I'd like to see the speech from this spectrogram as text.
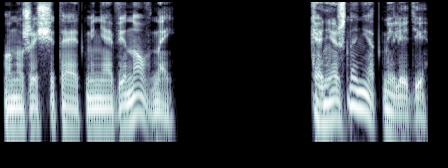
он уже считает меня виновной?» «Конечно нет, миледи.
